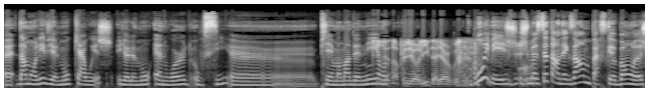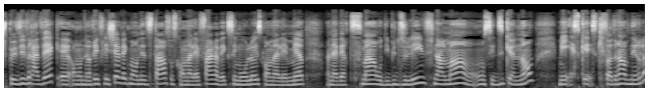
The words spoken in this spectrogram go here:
Euh, dans mon livre, il y a le mot kawish, il y a le mot N-word aussi. Euh, puis à un moment donné, on... dans plusieurs livres d'ailleurs. oui, mais je, me cite en exemple parce que bon, euh, je peux vivre avec. on a réfléchi avec mon éditeur sur ce qu'on allait faire avec ces mots-là, est-ce qu'on allait mettre un avertissement au début du livre. Finalement, on s'est dit que non. Mais est-ce que est-ce qu'il faudrait en venir là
